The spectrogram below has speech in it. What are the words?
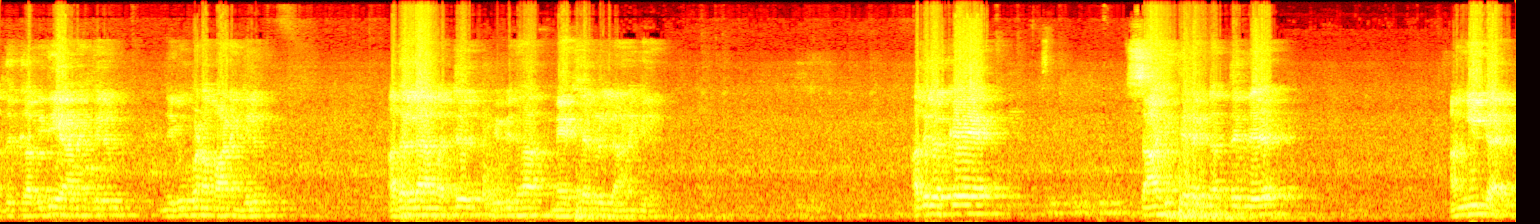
അത് കവിതയാണെങ്കിലും നിരൂപണമാണെങ്കിലും അതല്ല മറ്റ് വിവിധ മേഖലകളിലാണെങ്കിലും. അതിലൊക്കെ സാഹിത്യരംഗത്തിന്റെ അംഗീകാരം.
